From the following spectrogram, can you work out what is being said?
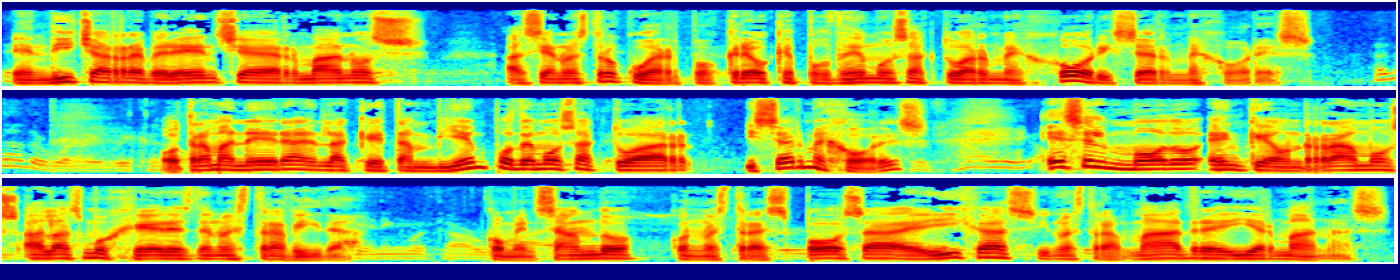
En dicha reverencia, hermanos, hacia nuestro cuerpo, creo que podemos actuar mejor y ser mejores. Otra manera en la que también podemos actuar y ser mejores es el modo en que honramos a las mujeres de nuestra vida, comenzando con nuestra esposa e hijas y nuestra madre y hermanas.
